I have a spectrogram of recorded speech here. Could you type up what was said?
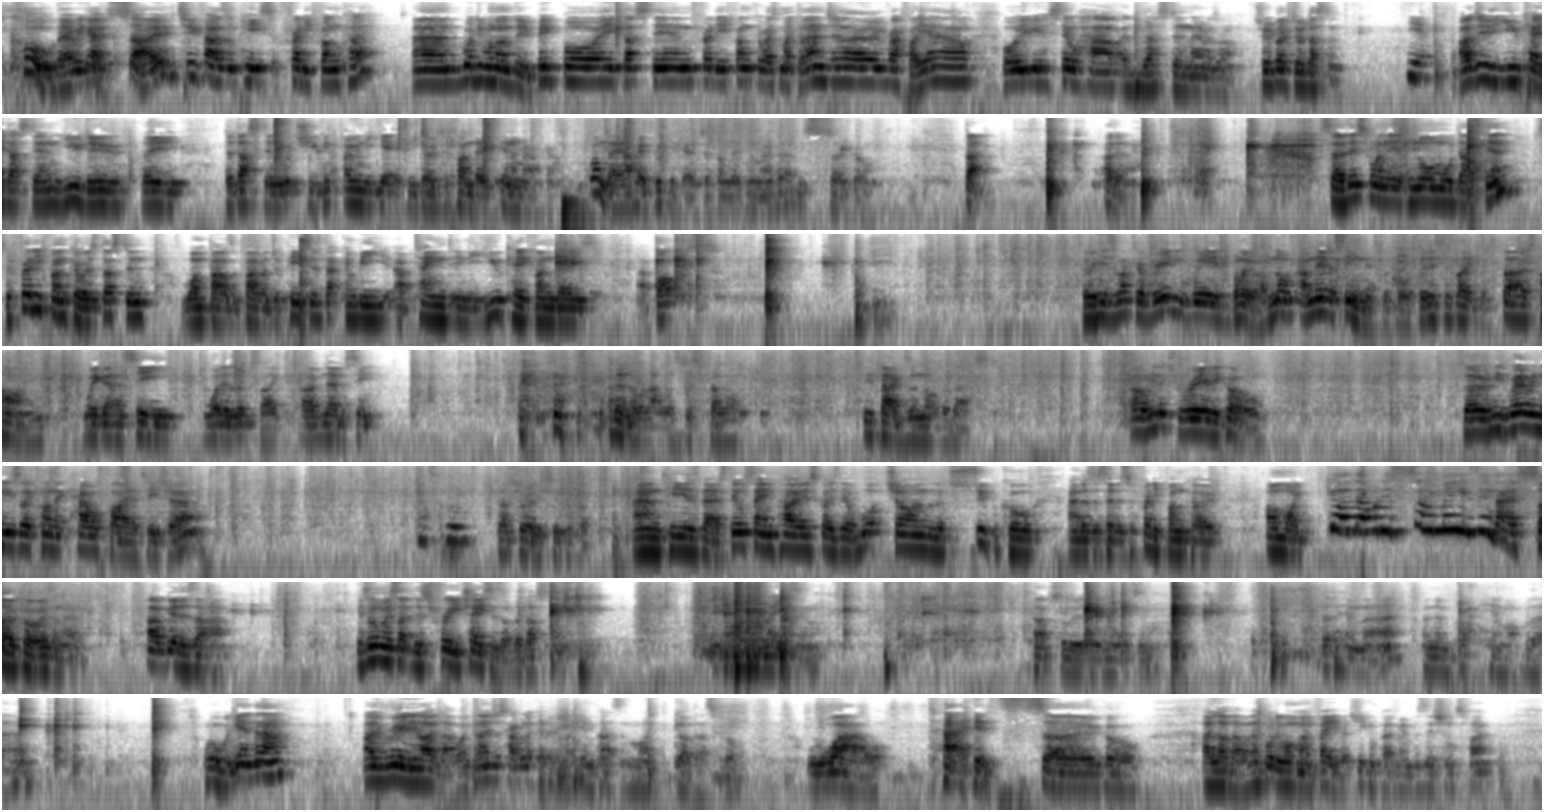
Cool. There we go. So 2,000 piece Freddy Funko. And what do you want to do? Big Boy, Dustin, Freddy Funko as Michelangelo, Raphael, or you still have a Dustin there as well? Should we both do a Dustin? Yeah. I'll do the UK Dustin. You do the the Dustin, which you can only get if you go to Fun Days in America. One day, I hope we could go to Fun Days in America. That'd be so cool. But I don't know. So this one is normal Dustin. So Freddy Funko is Dustin, 1,500 pieces. That can be obtained in the UK Fun Days uh, box. So he's like a really weird blue. I've not, I've never seen this before. So this is like the first time we're gonna see what it looks like. I've never seen. I don't know what that was. Just fell off. These bags are not the best. Oh, he looks really cool. So he's wearing his iconic Hellfire t-shirt. That's cool. That's really super cool. And he is there. Still same pose, got his little watch on, looks super cool. And as I said, it's a Freddy Funko. Oh my god, that one is so amazing! That is so cool, isn't it? How good is that? It's almost like there's three chases of the Dustin. Amazing. Absolutely amazing. Put him there, and then put him up there. Whoa, we're getting down. I really like that one. Can I just have a look at it like in person? My god, that's cool. Wow. That is so cool. I love that one. That's probably one of my favourites. You can put them in position, it's fine.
